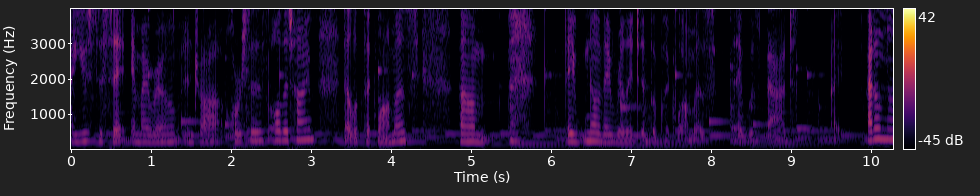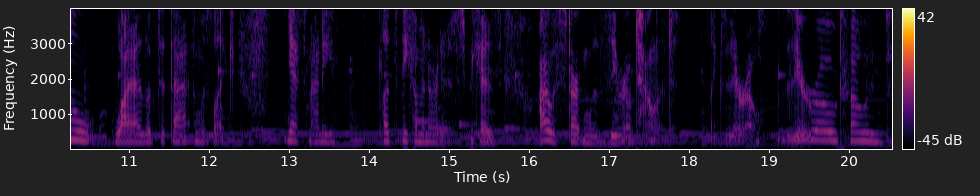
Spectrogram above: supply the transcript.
I used to sit in my room and draw horses all the time that looked like llamas. Um, they no, they really did look like llamas. It was bad. I I don't know why I looked at that and was like, "Yes, Madi, let's become an artist." Because I was starting with zero talent, like zero, zero talent.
